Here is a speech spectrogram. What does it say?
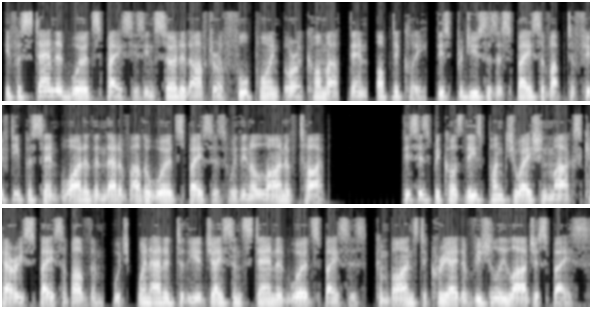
If a standard word space is inserted after a full point or a comma, then, optically, this produces a space of up to 50% wider than that of other word spaces within a line of type. This is because these punctuation marks carry space above them, which, when added to the adjacent standard word spaces, combines to create a visually larger space.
